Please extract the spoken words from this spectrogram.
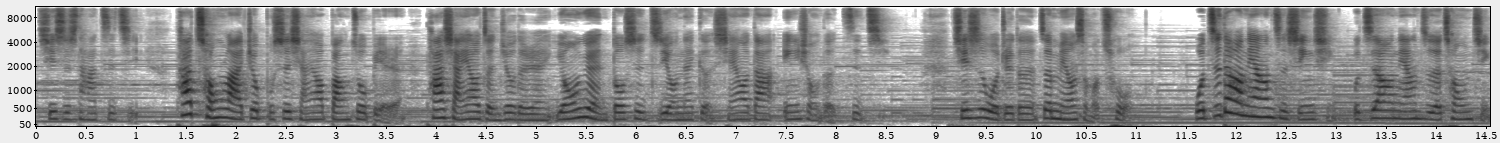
其实是他自己。他从来就不是想要帮助别人，他想要拯救的人，永远都是只有那个想要当英雄的自己。其实我觉得这没有什么错，我知道那样子心情，我知道那样子的憧憬。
